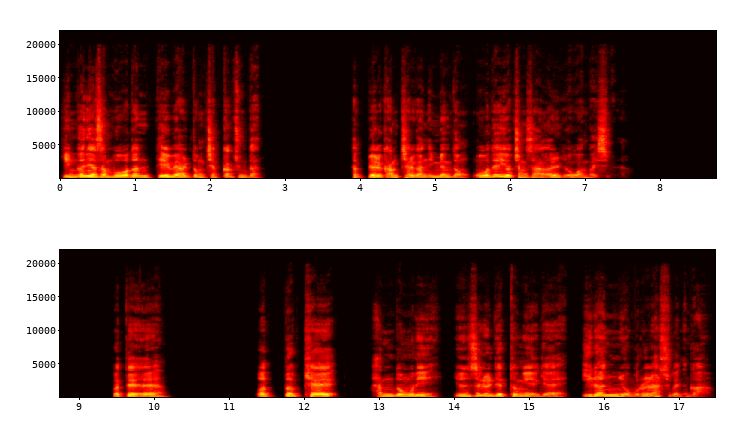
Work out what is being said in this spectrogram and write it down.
김건희 여사 모든 대외 활동 적각 중단, 특별 감찰관 임명 등 5대 요청 사항을 요구한 바 있습니다. 그때 어떻게 한동훈이 윤석열 대통령에게 이런 요구를 할 수가 있는가?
